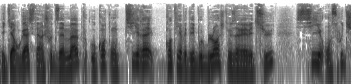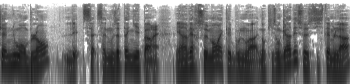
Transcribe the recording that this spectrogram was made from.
Ikaruga c'était un shoot them up où quand on tirait, quand il y avait des boules blanches qui nous arrivaient dessus, si on switchait nous en blanc, les, ça, ça nous atteignait pas. Et inversement avec les boules noires. Donc ils ont gardé ce système-là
